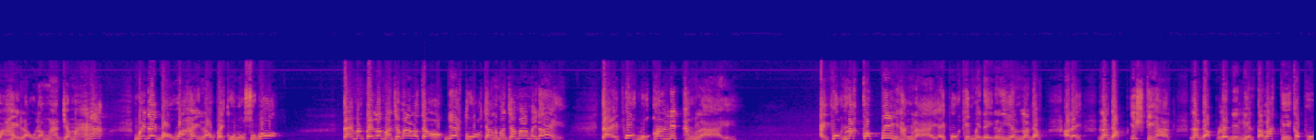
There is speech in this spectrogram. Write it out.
ว่าให้เราละหมาดยะมะไม่ได้บอกว่าให้เราไปกูนูซูโบแต่มันเป็นละหมาดจามะเราจะออกแยกตัวออกจากละหมาดจามะไม่ได้ แต่ไอ้พวกบุคลิกทั้งหลาย ไอ้พวกนักก๊อปปี้ทั้งหลาย ไอ้พวกที่ไม่ได้เรียนระดับอะไรระดับอิสติฮัดระดับและได้เรียนตะลักกีกับผู้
